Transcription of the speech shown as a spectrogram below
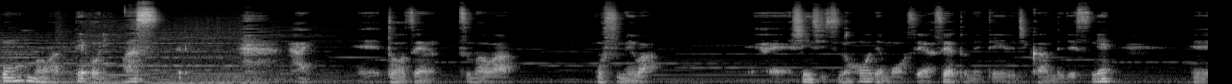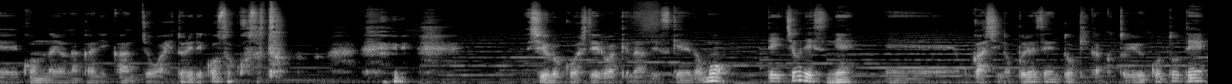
18分を回っております。当然、妻は、娘は、えー寝室の方でもせやせやと寝ている時間でですね、えーこんな夜中に館長は一人でこそこそと 収録をしているわけなんですけれども、で、一応ですね、えーお菓子のプレゼント企画ということで、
